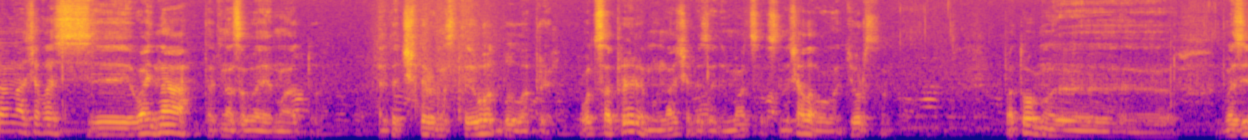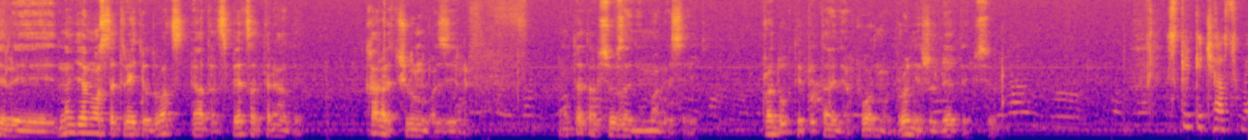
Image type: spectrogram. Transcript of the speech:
Когда началась э, война, так называемая, то это 14 год был апрель. Вот с апреля мы начали заниматься сначала волонтерством, потом э, возили на 93-ю, 25 спецотряды, Карачун возили. Вот это все занимались этим. Продукты питания, форма, бронежилеты, все. Скільки часу ви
